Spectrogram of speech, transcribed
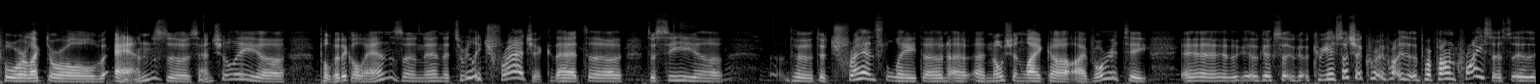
for electoral ends, uh, essentially political ends, and, and it's really tragic that to see to, to translate a, a notion like uh, ivority uh, creates such a profound crisis. Uh,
